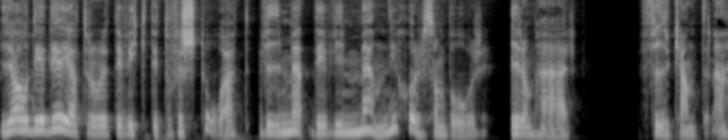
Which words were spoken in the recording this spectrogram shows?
Ja, och det är det jag tror att det är viktigt att förstå. Att vi, det är vi människor som bor i de här fyrkanterna.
